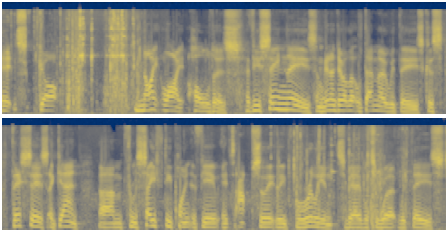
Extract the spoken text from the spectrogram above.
It's got night light holders. Have you seen these? I'm going to do a little demo with these because this is, again, um, from a safety point of view, it's absolutely brilliant to be able to work with these.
